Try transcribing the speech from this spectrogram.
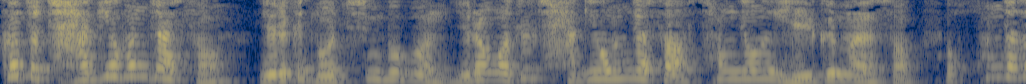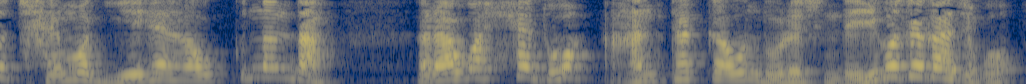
그것도 자기 혼자서 이렇게 놓친 부분 이런 것을 자기 혼자서 성경을 읽으면서 혼자서 잘못 이해하고 끝난다. 라고 해도 안타까운 노릇인데 이것을 가지고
